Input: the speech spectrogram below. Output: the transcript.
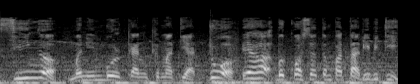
sehingga menimbulkan kematian. Dua pihak berkuasa tempatan PBT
